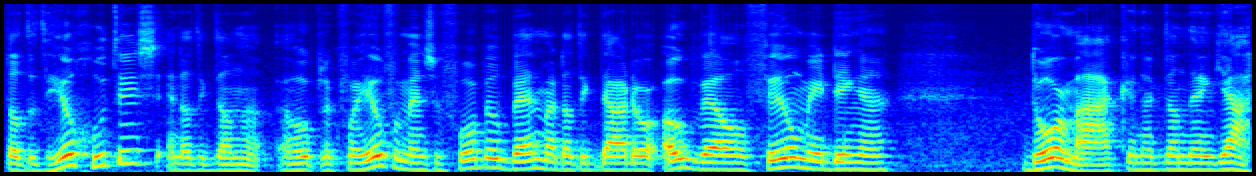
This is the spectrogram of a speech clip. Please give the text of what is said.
dat het heel goed is en dat ik dan eh, hopelijk voor heel veel mensen een voorbeeld ben, maar dat ik daardoor ook wel veel meer dingen doormaak. En dat ik dan denk, ja,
